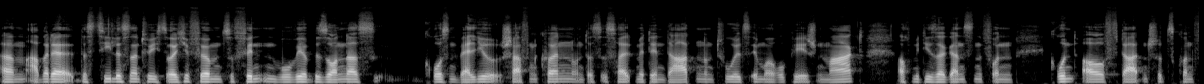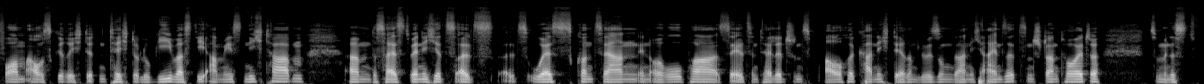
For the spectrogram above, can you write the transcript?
Ähm, aber der, das Ziel ist natürlich, solche Firmen zu finden, wo wir besonders großen Value schaffen können. Und das ist halt mit den Daten und Tools im europäischen Markt, auch mit dieser ganzen von Grund auf datenschutzkonform ausgerichteten Technologie, was die Amis nicht haben. Ähm, das heißt, wenn ich jetzt als, als US-Konzern in Europa Sales Intelligence brauche, kann ich deren Lösung gar nicht einsetzen, Stand heute, zumindest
